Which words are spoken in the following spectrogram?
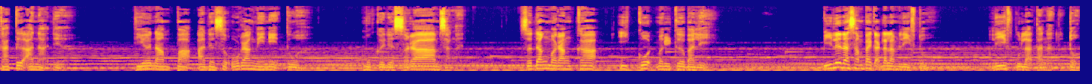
kata anak dia, dia nampak ada seorang nenek tua. Muka dia seram sangat. Sedang merangkak ikut mereka balik. Bila dah sampai kat dalam lift tu, lift pula tak nak tutup.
